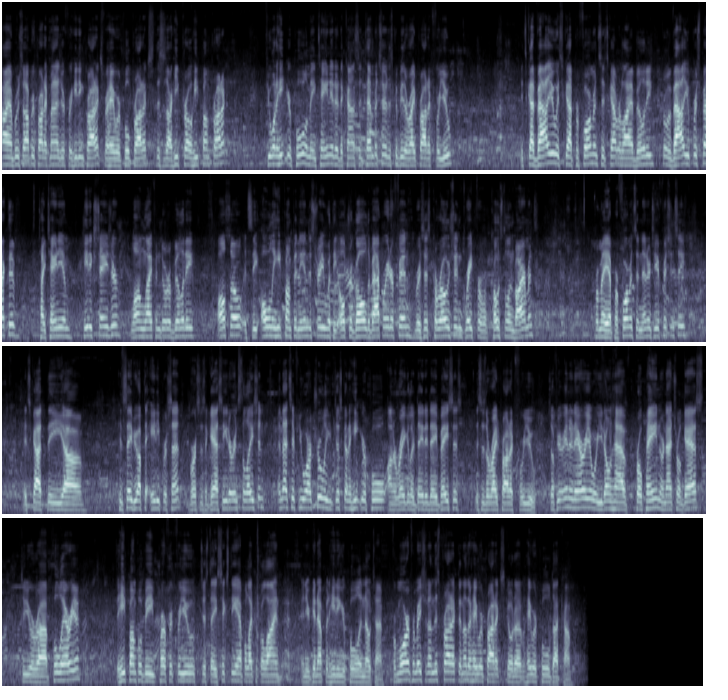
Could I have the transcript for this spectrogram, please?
Hi, I'm Bruce Aubrey, Product Manager for Heating Products for Hayward Pool Products. This is our Heat Pro heat pump product. If you want to heat your pool and maintain it at a constant temperature, this could be the right product for you. It's got value, it's got performance, it's got reliability. From a value perspective, titanium heat exchanger, long life and durability. Also, it's the only heat pump in the industry with the Ultra Gold evaporator fin, resist corrosion, great for coastal environments. From a, a performance and energy efficiency, it's got the uh, can save you up to 80% versus a gas heater installation. And that's if you are truly just going to heat your pool on a regular day-to-day -day basis, this is the right product for you. So if you're in an area where you don't have propane or natural gas to your uh, pool area, the heat pump will be perfect for you, just a 60 amp electrical line, and you're getting up and heating your pool in no time. For more information on this product and other Hayward products, go to haywardpool.com.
